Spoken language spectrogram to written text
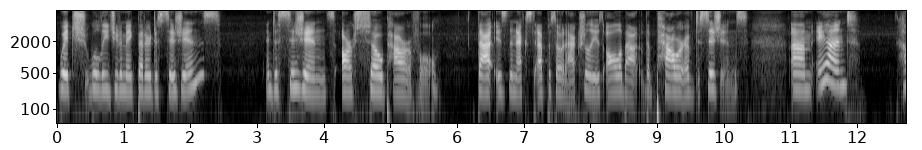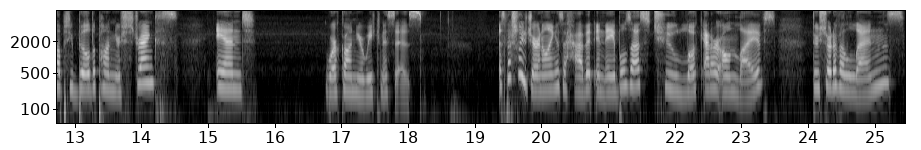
which will lead you to make better decisions. And decisions are so powerful. That is the next episode, actually, is all about the power of decisions. Um, and helps you build upon your strengths and work on your weaknesses especially journaling as a habit enables us to look at our own lives through sort of a lens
